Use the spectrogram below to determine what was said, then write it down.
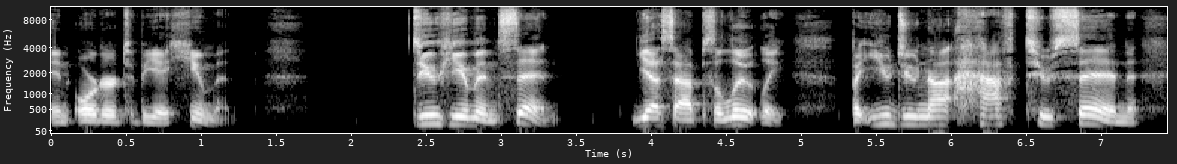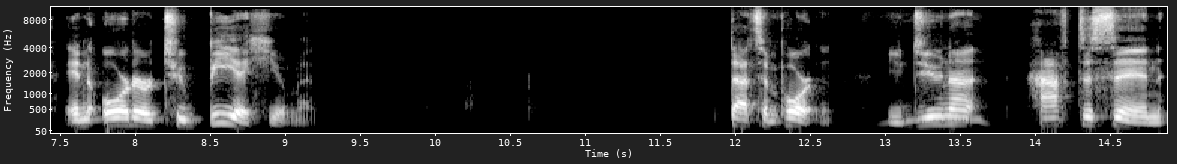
in order to be a human. Do humans sin? Yes, absolutely. But you do not have to sin in order to be a human. That's important. You do not have to sin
